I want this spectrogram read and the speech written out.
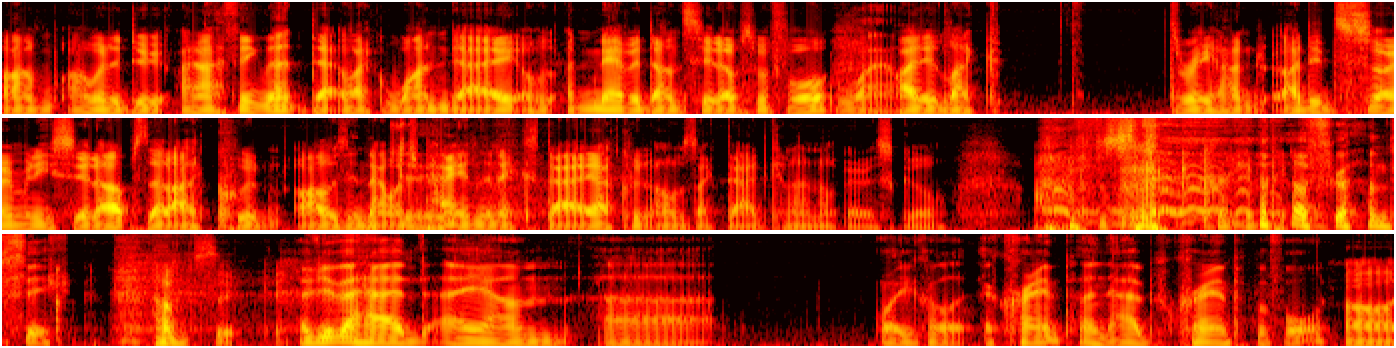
I'm I'm gonna do, and I think that da- like one day I was, I'd never done sit ups before. Wow. I did like 300. I did so many sit ups that I couldn't I was in that much pain the next day. I couldn't. I was like, Dad, can I not go to school? I was cramping. I'm sick. I'm sick. Have you ever had a um uh what do you call it? A cramp, an ab cramp before? Oh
